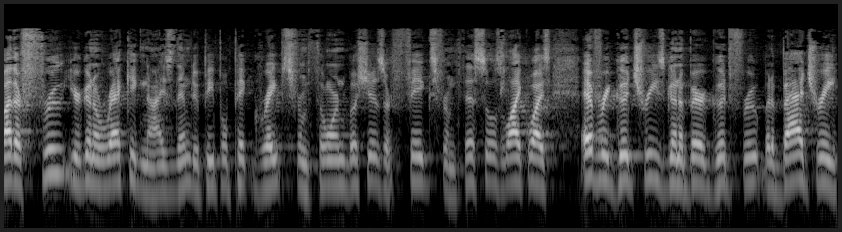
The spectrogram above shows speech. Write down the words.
By their fruit, you're going to recognize them. Do people pick grapes from thorn bushes or figs from thistles? Likewise, every good tree is going to bear good fruit, but a bad tree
